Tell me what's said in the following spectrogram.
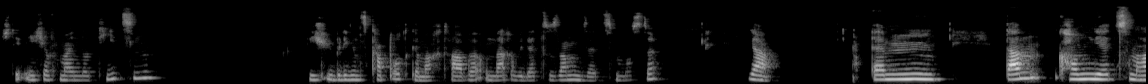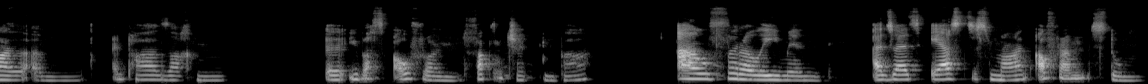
Steht nicht auf meinen Notizen, die ich übrigens kaputt gemacht habe und nachher wieder zusammensetzen musste. Ja, ähm, dann kommen jetzt mal ähm, ein paar Sachen äh, übers Aufräumen. Faktencheck über Aufräumen. Also als erstes Mal, Aufräumen ist dumm.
